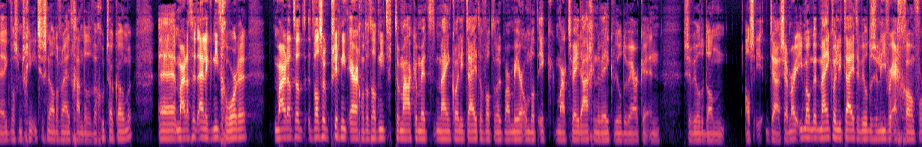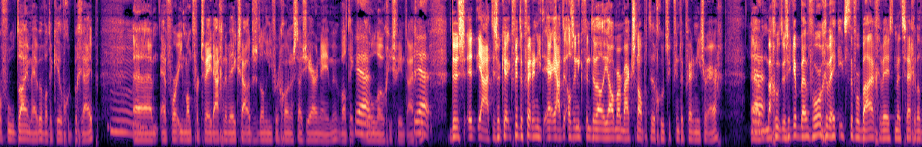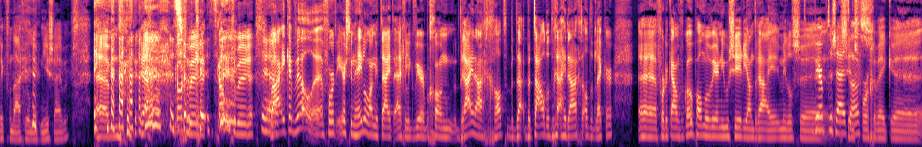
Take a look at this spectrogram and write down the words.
Ik was misschien iets te snel ervan uitgegaan dat het wel goed zou komen. Maar dat is uiteindelijk niet geworden. Maar dat, dat, het was ook op zich niet erg, want dat had niet te maken met mijn kwaliteit of wat dan ook. Maar meer omdat ik maar twee dagen in de week wilde werken. En ze wilden dan als ja, zeg maar, iemand met mijn kwaliteiten wilden ze liever echt gewoon voor fulltime hebben, wat ik heel goed begrijp. Mm. Ehm, en voor iemand voor twee dagen in de week zouden ze dan liever gewoon een stagiair nemen, wat ik heel logisch vind eigenlijk. Dus het, ja, het is ook, ik vind het ook verder niet erg. Ja, als in, ik vind het wel jammer, maar ik snap het heel goed. Dus ik vind het ook verder niet zo erg. Ehm, maar goed, dus ik heb- ben vorige week iets te voorbarig geweest met zeggen dat ik vandaag heel leuk nieuws zou hebben. Ehm, ja, kan gebeuren. Kan gebeuren. Maar ik heb wel eh, voor het eerst in een hele lange tijd eigenlijk weer gewoon draaidagen gehad. Betaalde draaidagen is altijd lekker. Eh, voor de Kamer van Koophandel weer een nieuwe serie aan het draaien. Inmiddels Weer op de Zuidas. sinds vorige week. eh,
